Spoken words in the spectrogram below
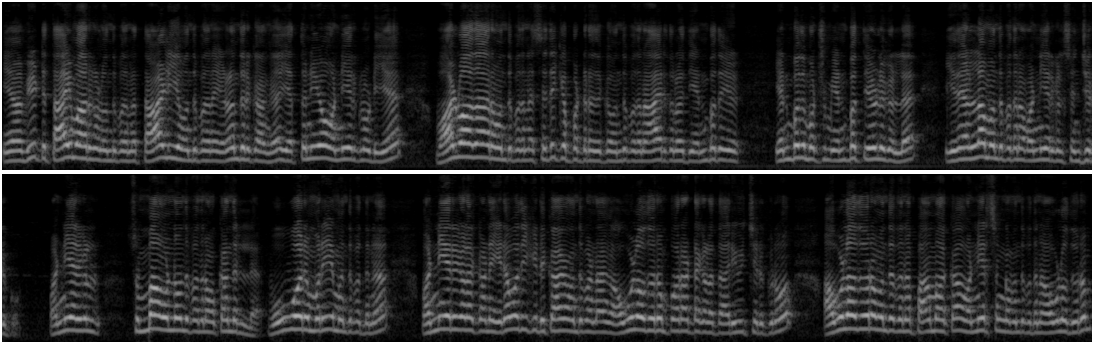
என் வீட்டு தாய்மார்கள் வந்து பார்த்தீங்கன்னா தாலியை வந்து பார்த்தீங்கன்னா இழந்திருக்காங்க. எத்தனையோ வன்னியர்களுடைய வாழ்வாதாரம் வந்து பார்த்தீங்கன்னா சிதைக்கப்பட்டதுக்கு வந்து பார்த்தீங்கன்னா ஆயிரத்தி தொள்ளாயிரத்தி எண்பது எண்பது மற்றும் எண்பத்தேழுகளில் இதெல்லாம் வந்து பார்த்தீங்கன்னா வன்னியர்கள் செஞ்சுருக்கும். வன்னியர்கள் சும்மா ஒன்று வந்து பார்த்தீங்கன்னா உட்காந்துடல ஒவ்வொரு முறையும் வந்து பார்த்தீங்கன்னா வன்னியர்களுக்கான இடஒதுக்கீடுக்காக வந்து நாங்கள் அவ்வளோ தூரம் போராட்டங்களை அறிவிச்சிருக்கிறோம். அவ்வளோ தூரம் வந்து பார்த்தீங்கன்னா பாமக வன்னியர் சங்கம் வந்து பார்த்தீங்கன்னா அவ்வளோ தூரம்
